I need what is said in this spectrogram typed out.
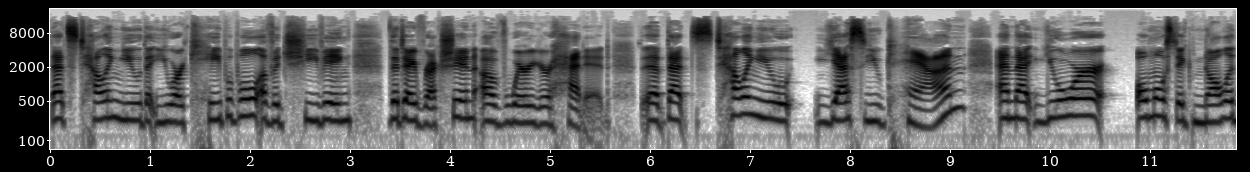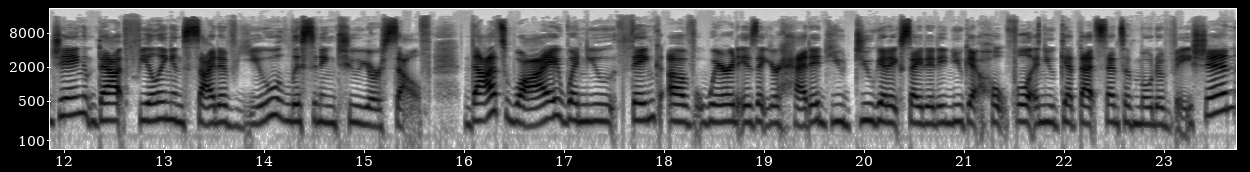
that's telling you that you are capable of achieving the direction of where you're headed. That, that's telling you, yes, you can, and that you're almost acknowledging that feeling inside of you, listening to yourself. That's why when you think of where it is that you're headed, you do get excited and you get hopeful and you get that sense of motivation.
